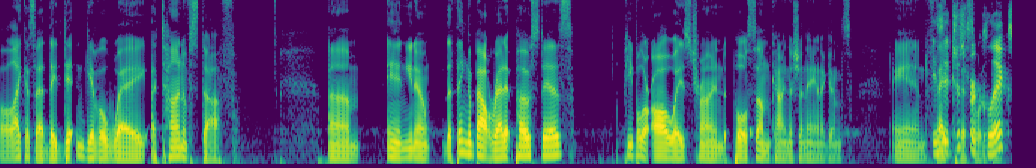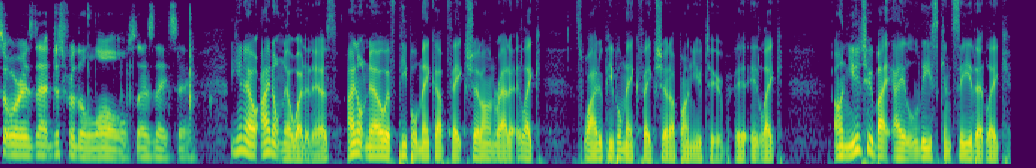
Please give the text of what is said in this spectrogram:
like I said, they didn't give away a ton of stuff. Um, and, you know, the thing about Reddit posts is people are always trying to pull some kind of shenanigans. And Is it just for sort of thing. clicks or is that just for the lulls, as they say? You know, I don't know what it is. I don't know if people make up fake shit on Reddit. Like, it's why do people make fake shit up on YouTube? It, it like on YouTube, I, I at least can see that, like,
